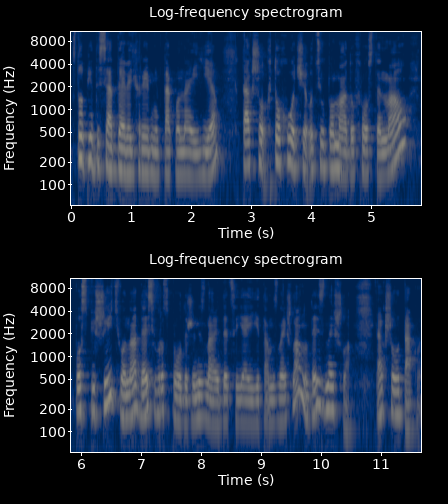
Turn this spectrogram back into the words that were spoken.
159 гривнів, так вона і є. Так що, хто хоче оцю помаду Frost Mau, поспішіть, вона десь в розпродажі. Не знаю, де це я її там знайшла, але десь знайшла. Так що, отак от.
